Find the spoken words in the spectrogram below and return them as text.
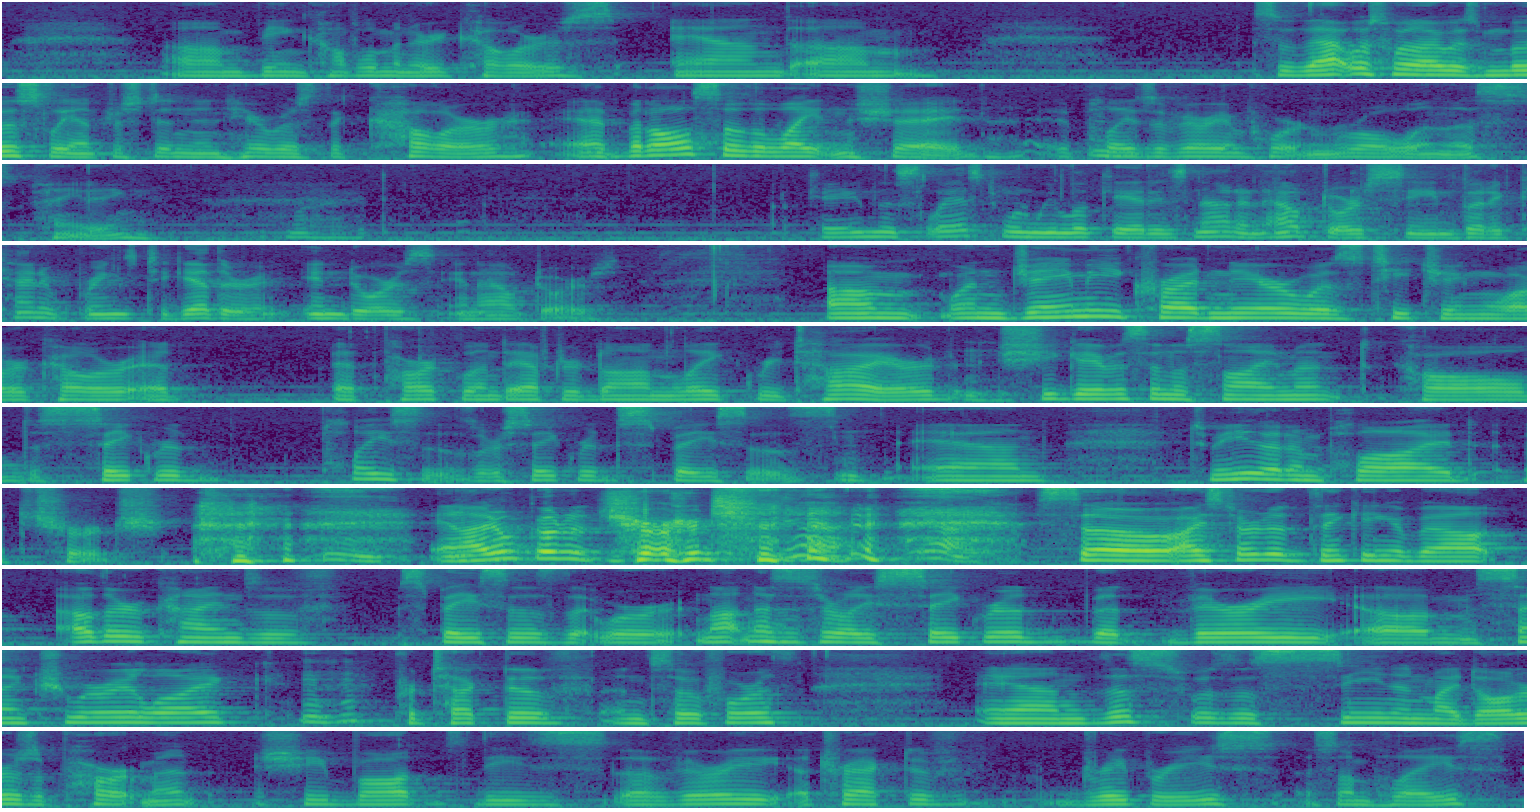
um, being complementary colors. And um, so that was what I was mostly interested in here was the color, uh, but also the light and shade. It plays a very important role in this painting. Right. Okay, and this last one we look at is not an outdoor scene, but it kind of brings together indoors and outdoors. Um, when Jamie Cridenier was teaching watercolor at, at Parkland after Don Lake retired, Mhm. she gave us an assignment called Sacred Places or Sacred Spaces. Mhm. And to me, that implied a church. and I don't go to church. Yeah, yeah. So I started thinking about other kinds of spaces that were not necessarily sacred, but very um, sanctuary-like, Mhm. protective, and so forth. And this was a scene in my daughter's apartment. She bought these uh, very attractive draperies someplace.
